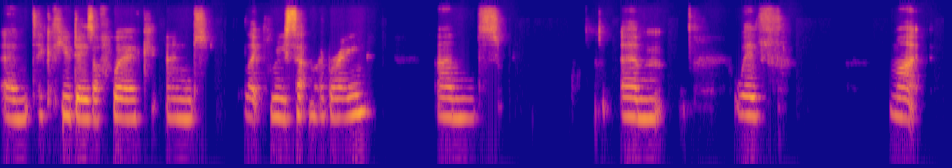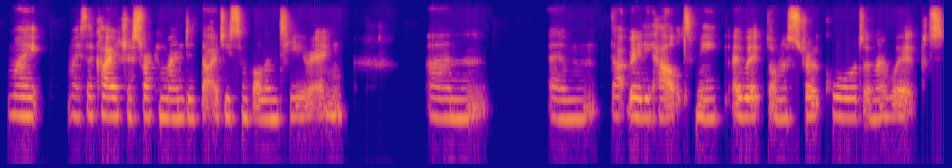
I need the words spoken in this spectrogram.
um, take a few days off work and like reset my brain. And um, with my my my psychiatrist recommended that I do some volunteering, and um, that really helped me. I worked on a stroke ward and I worked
